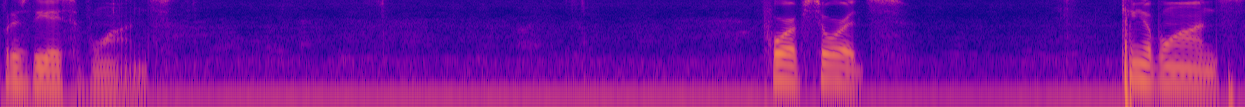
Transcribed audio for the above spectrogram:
What is the Ace of Wands? Four of Swords, King of Wands,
